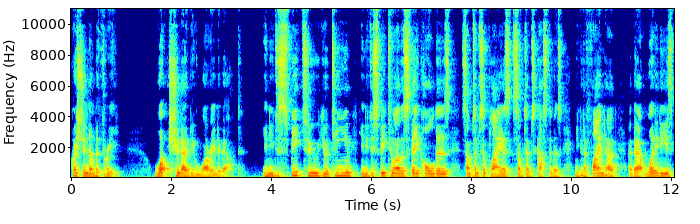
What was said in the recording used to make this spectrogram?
Question number three, what should I be worried about? You need to speak to your team, you need to speak to other stakeholders, sometimes suppliers, sometimes customers. You're going to find out about what it is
